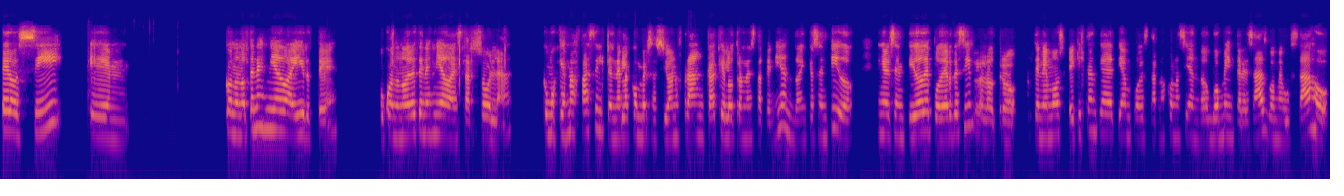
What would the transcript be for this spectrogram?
Pero sí, em, cuando no tenés miedo a irte o cuando no le tenés miedo a estar sola, como que es más fácil tener la conversación franca que el otro no está teniendo. ¿En qué sentido? En el sentido de poder decirle al otro, tenemos X cantidad de tiempo de estarnos conociendo, vos me interesás, vos me gustás o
